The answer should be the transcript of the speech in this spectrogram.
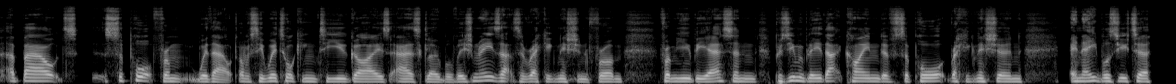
about support from without. Obviously, we're talking to you guys as global visionaries. That's a recognition from from UBS, and presumably that kind of support recognition enables you to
